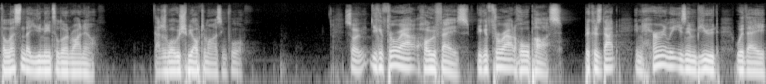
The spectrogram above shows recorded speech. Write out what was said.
The lesson that you need to learn right now. That is what we should be optimizing for. So you can throw out whole phase, you can throw out whole pass, because that inherently is imbued with a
